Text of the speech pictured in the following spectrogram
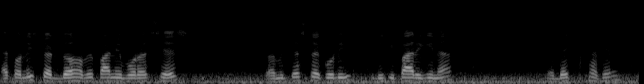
এখন স্টার্ট দেওয়া হবে, পানি ভরা শেষ। তো আমি চেষ্টা করি, দেখি পারি কিনা। দেখতে থাকেন।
